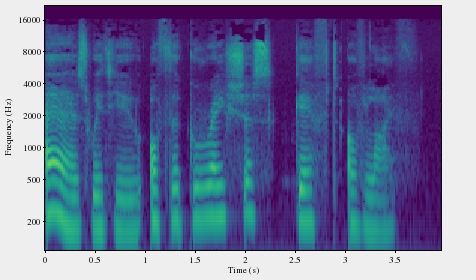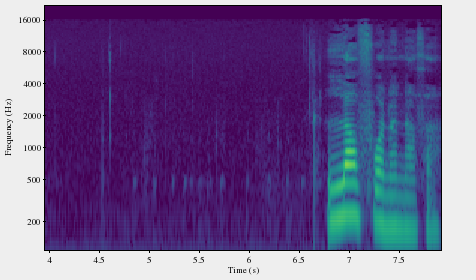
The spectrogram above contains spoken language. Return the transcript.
Heirs with you of the gracious gift of life. Love one another.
